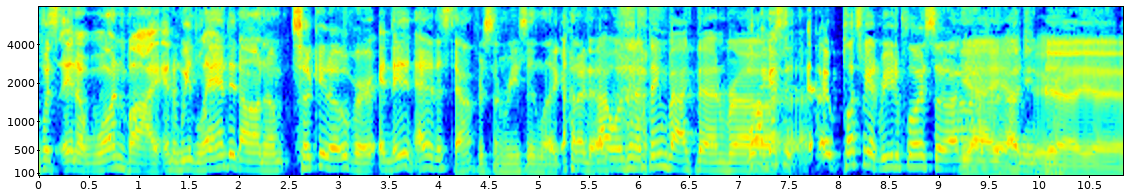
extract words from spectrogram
was in a one by, and we landed on him, took it over, and they didn't edit us down for some reason. Like I don't know. That wasn't a thing back then, bro. well, I guess. It, uh, plus, we had redeploy, so I don't Yeah, know. yeah, I mean, true. Yeah, yeah, yeah,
